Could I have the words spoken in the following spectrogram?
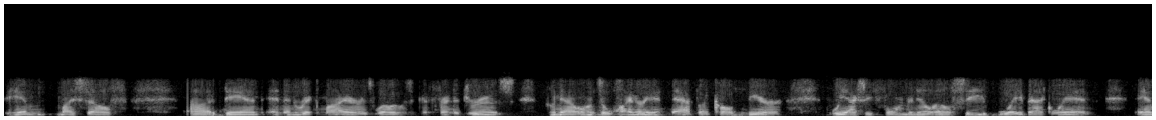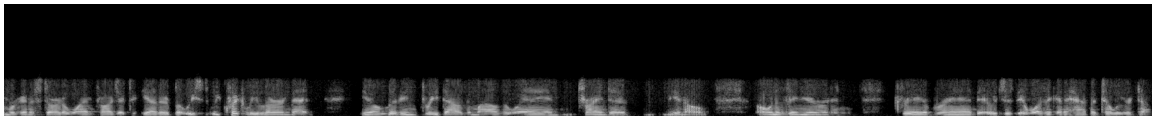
him, myself, uh, Dan, and then Rick Mirer as well, who was a good friend of Drew's, who now owns a winery in Napa called Mirror. We actually formed an LLC way back when, and we're going to start a wine project together. But we we quickly learned that, you know, living 3,000 miles away and trying to, you know, own a vineyard and create a brand, it was just it wasn't going to happen until we were done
